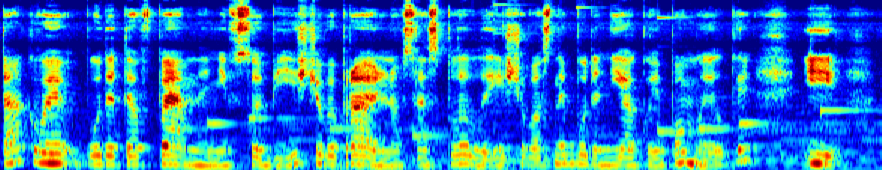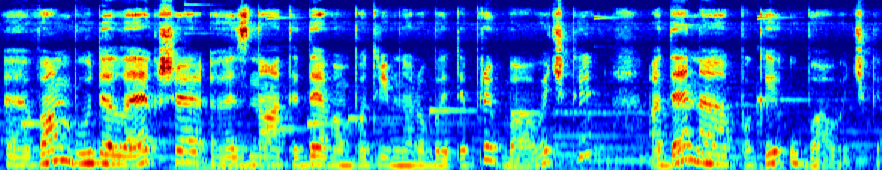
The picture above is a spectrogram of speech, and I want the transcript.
Так ви будете впевнені в собі, що ви правильно все сплели, що у вас не буде ніякої помилки, і е, вам буде легше е, знати, де вам потрібно робити прибавочки, а де навпаки убавочки.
